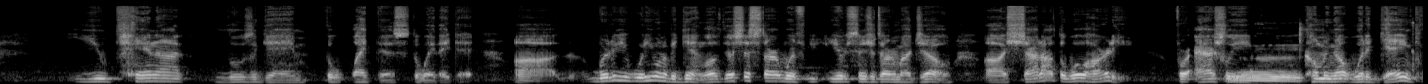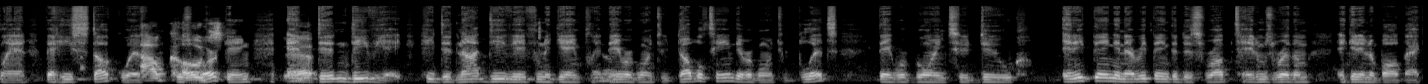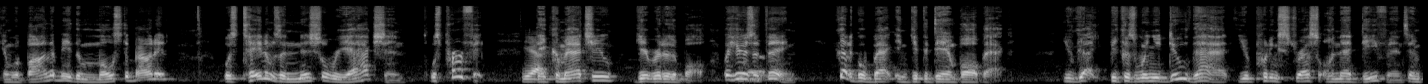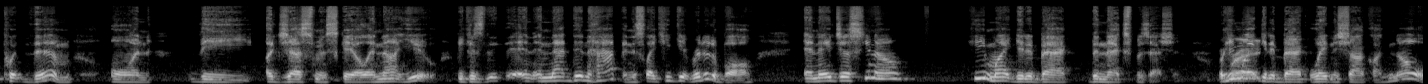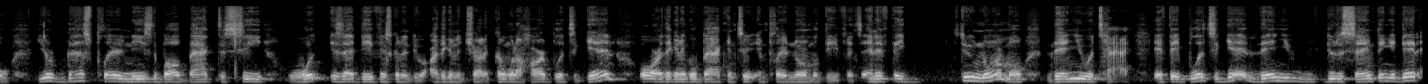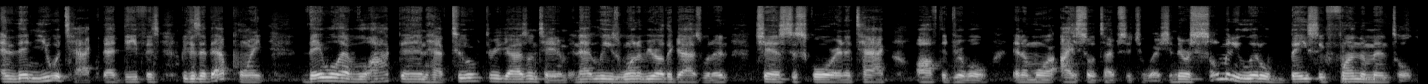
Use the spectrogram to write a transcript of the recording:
You cannot lose a game the, like this the way they did. Uh, where do you where do you want to begin? Well, let's just start with you. Since you're talking about Joe, uh, shout out to Will Hardy for actually mm. coming up with a game plan that he stuck with, was working, and didn't deviate. He did not deviate from the game plan. They were going to double team, they were going to blitz, they were going to do anything and everything to disrupt Tatum's rhythm and getting the ball back. And what bothered me the most about it was Tatum's initial reaction was perfect. Yeah. They come at you, get rid of the ball. But here's yeah. the thing you got to go back and get the damn ball back. You got because when you do that, you're putting stress on that defense and put them on the adjustment scale and not you because and, and that didn't happen. It's like he get rid of the ball and they just, you know, he might get it back the next possession or he right. might get it back late in the shot clock. No, your best player needs the ball back to see what is that defense going to do. Are they going to try to come with a hard blitz again, or are they going to go back into and play a normal defense? And if they do normal, then you attack. If they blitz again, then you do the same thing you did, and then you attack that defense because at that point, they will have locked in, have two or three guys on Tatum, and that leaves one of your other guys with a chance to score and attack off the dribble in a more ISO type situation. There are so many little basic fundamental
